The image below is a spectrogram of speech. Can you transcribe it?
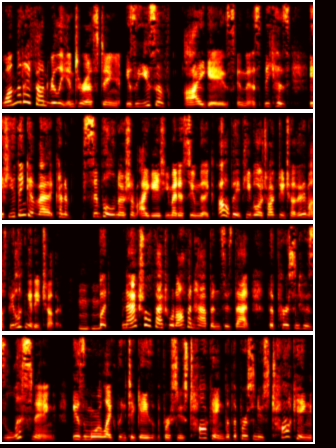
One that I found really interesting is the use of eye gaze in this, because if you think of a kind of simple notion of eye gaze, you might assume like, oh, people are talking to each other, they must be looking at each other. Mm-hmm. But in actual fact, what often happens is that the person who's listening is more likely to gaze at the person who's talking, but the person who's talking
